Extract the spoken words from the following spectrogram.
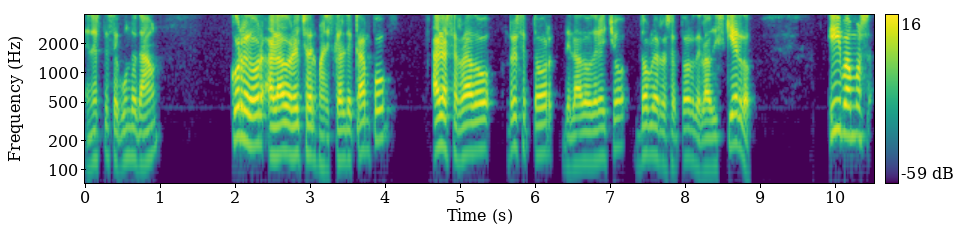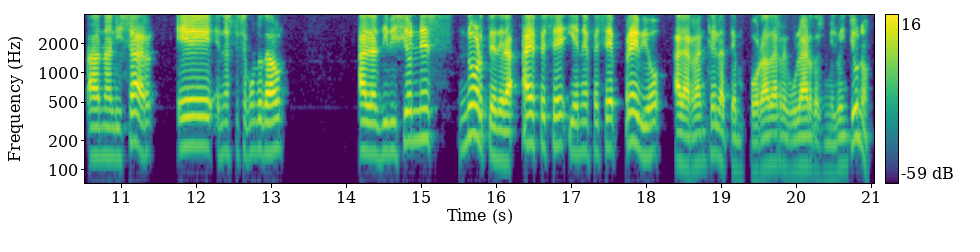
en este segundo down. Corredor al lado derecho del mariscal de campo, ala cerrado, receptor del lado derecho, doble receptor del lado izquierdo. Y vamos a analizar eh, en este segundo down a las divisiones norte de la AFC y NFC previo al arranque de la temporada regular 2021.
